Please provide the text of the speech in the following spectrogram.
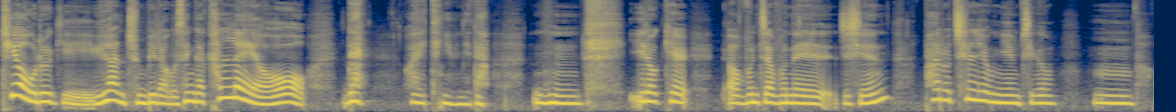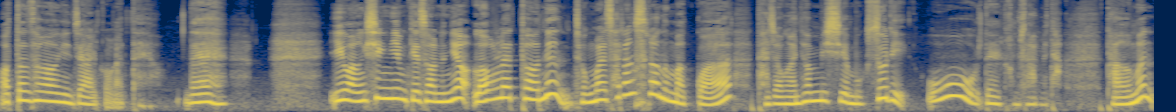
튀어오르기 위한 준비라고 생각할래요. 네, 화이팅입니다. 음, 이렇게 어, 문자 보내주신 8576님 지금, 음, 어떤 상황인지 알 것 같아요. 네. 이왕식님께서는요, 러브레터는 정말 사랑스러운 음악과 다정한 현미 씨의 목소리. 오, 네, 감사합니다. 다음은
